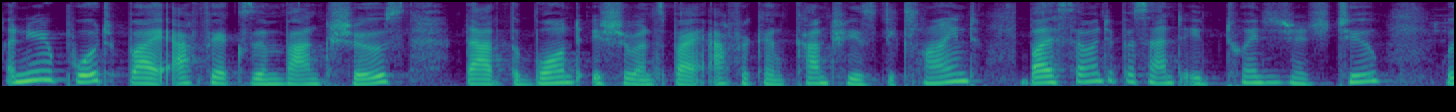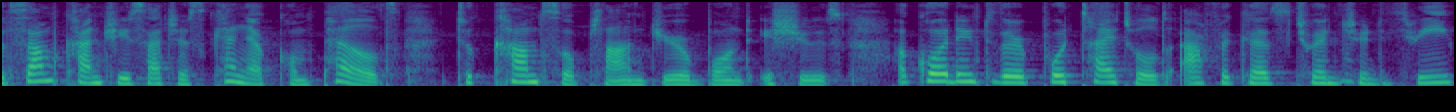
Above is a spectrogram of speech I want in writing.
A new report by Afreximbank shows that the bond issuance by African countries declined by 70% in 2022, with some countries such as Kenya compelled to cancel planned Eurobond issues. According to the report titled Africa's 2023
